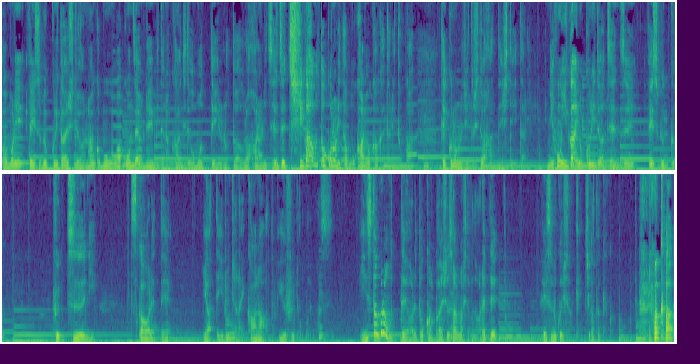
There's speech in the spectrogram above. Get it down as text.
あんまり Facebook に対してはなんかもうワコンだよねみたいな感じで思っているのとは裏腹に全然違うところに多分お金をかけたりとかテクノロジーとしては発展していたり。日本以外の国では全然 Facebook 普通に使われてやっているんじゃないかなというふうに思います。インスタグラムってあれどっかに買収されましたけどあれって Facebook でしたっけ？違ったっけか？なんか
